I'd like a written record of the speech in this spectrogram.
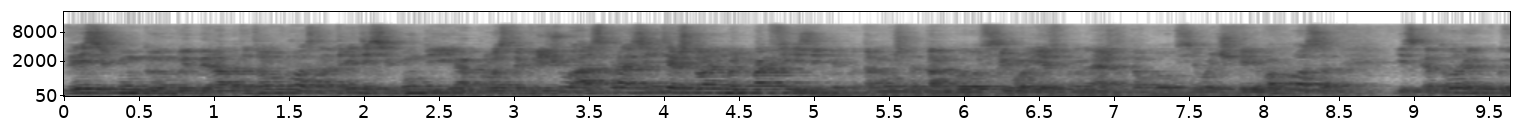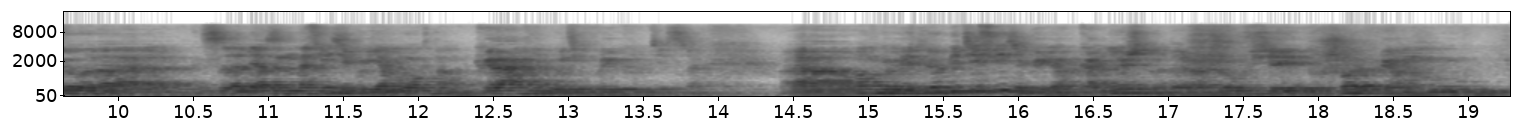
две секунды выбирал этот вопрос, на третьей секунде я просто кричу, а спросите что-нибудь по физике, потому что там было всего, я вспоминаю, что там было всего четыре вопроса, из которых было завязано на физику, я мог там как-нибудь выкрутиться. А он говорит, любите физику? Я, конечно, дорожу всей душой, прям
